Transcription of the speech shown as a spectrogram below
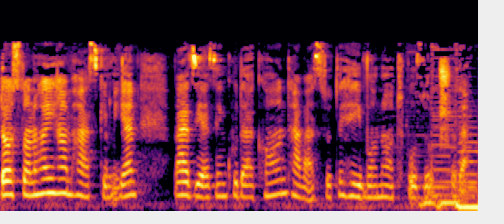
داستانهایی هم هست که میگن بعضی از این کودکان توسط حیوانات بزرگ شدن.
